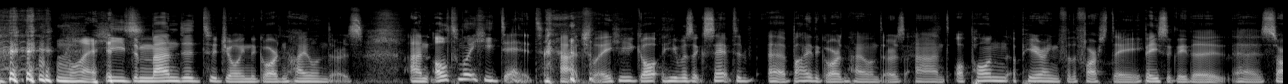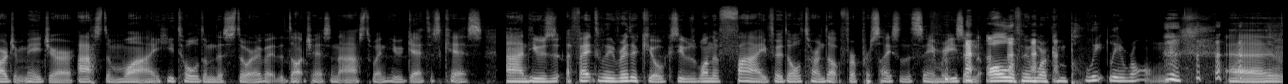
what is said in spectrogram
right. he demanded to join the Gordon Highlanders, and ultimately he did. Actually, he got he was accepted uh, by the Gordon Highlanders, and upon appearing for the first day, basically the uh, sergeant major asked him why. He told him this story about the Duchess and asked when he would get his kiss, and he was effectively ridiculed because he was one of five who'd all turned up for precisely the same reason, all of whom were completely wrong. Uh,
